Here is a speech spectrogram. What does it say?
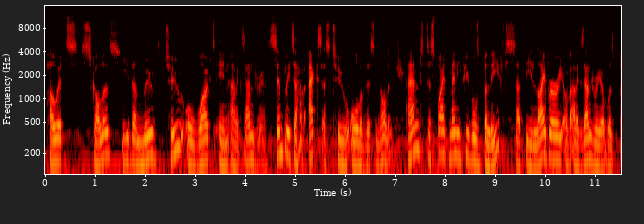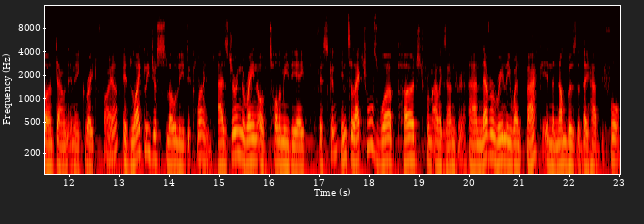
poets, scholars either moved to or worked in Alexandria simply to have access to all of this knowledge. And despite many people's beliefs that the Library of Alexandria was burnt down in a great fire, it likely just slowly declined, as during the reign of Ptolemy VIII Physcon, intellectuals were purged from Alexandria and never really went back in the numbers that they had before.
